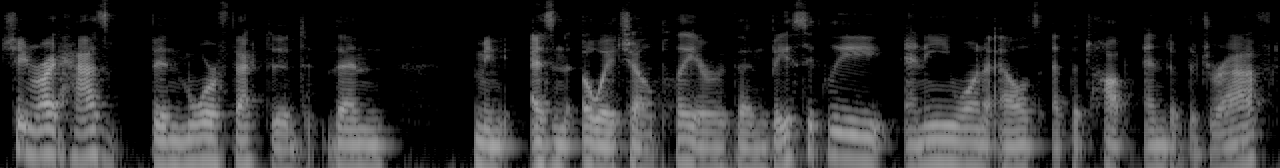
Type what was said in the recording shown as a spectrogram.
Shane Wright has been more affected than, I mean, as an OHL player than basically anyone else at the top end of the draft,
